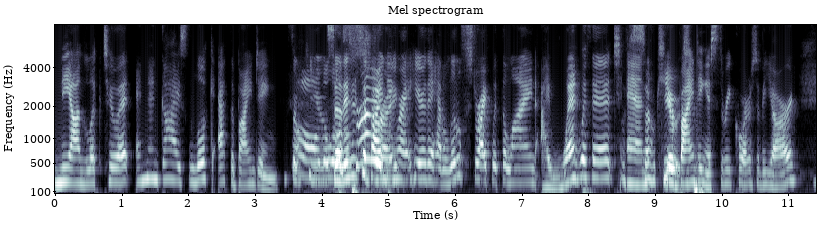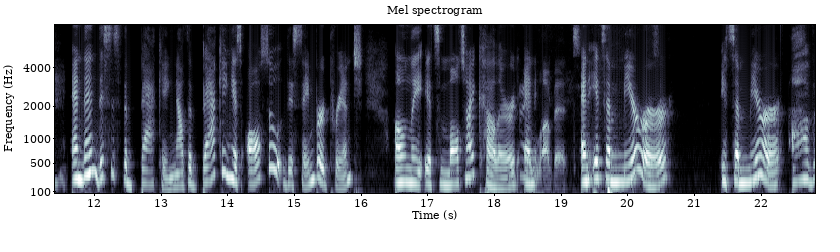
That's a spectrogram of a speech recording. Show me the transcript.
neon look to it. And then guys, look at the binding. So Oh, cute. So little this is the binding right here. They had a little stripe with the line. I went with it, and so your binding is three quarters of a yard. And then this is the backing. Now the backing is also the same bird print, only it's multicolored I and love it. and it's a mirror it's a mirror of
